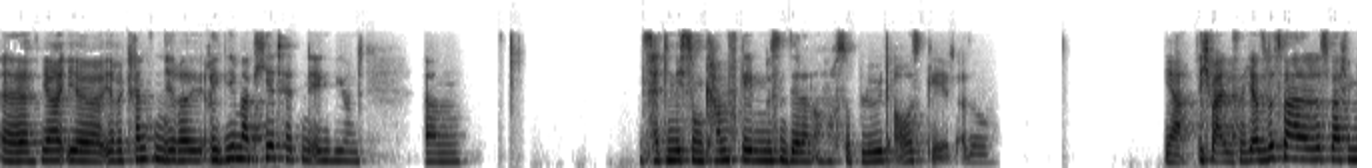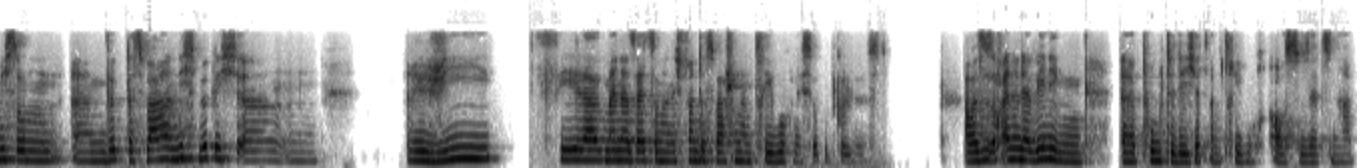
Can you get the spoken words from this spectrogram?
äh, ja ihr, ihre Grenzen, ihre Revier markiert hätten irgendwie und ähm, es hätte nicht so einen Kampf geben müssen, der dann auch noch so blöd ausgeht. Also ja, ich weiß es nicht. Also das war, das war für mich so ein, ähm, das war nicht wirklich ähm, ein Regiefehler meinerseits, sondern ich fand, das war schon im Drehbuch nicht so gut gelöst. Aber es ist auch einer der wenigen äh, Punkte, die ich jetzt am Drehbuch auszusetzen habe.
